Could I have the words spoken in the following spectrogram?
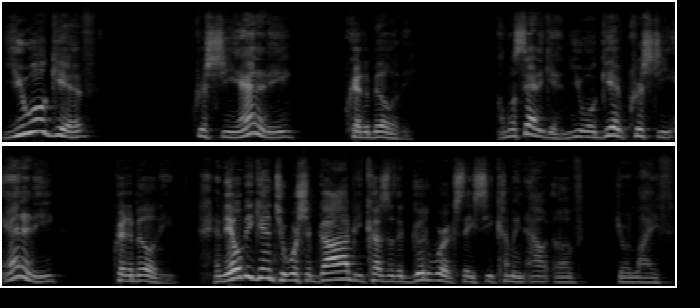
You will give Christianity credibility. I'm going to say it again. You will give Christianity credibility. And they will begin to worship God because of the good works they see coming out of your life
